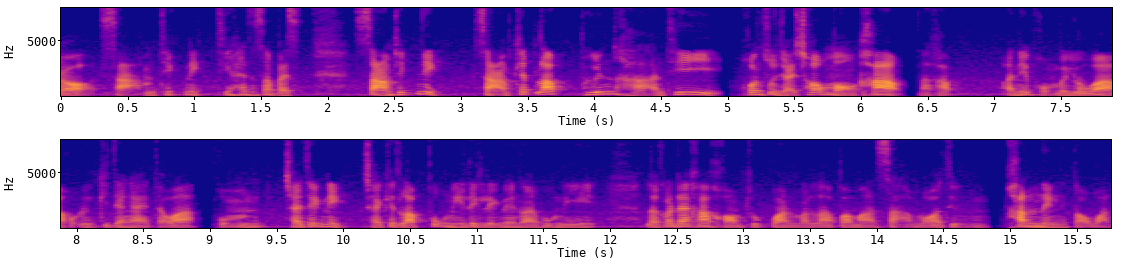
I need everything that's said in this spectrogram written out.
ก็ 3 เทคนิคที่ให้สั้นๆไป 3 เทคนิค 3 เคล็ดลับพื้นฐานที่คนส่วนใหญ่ชอบมองข้ามนะครับ อันนี้ผมไม่รู้ว่าคนอื่นคิดยังไง แต่ว่าผมใช้เทคนิคใช้เคล็ดลับพวกนี้เล็กๆน้อยๆพวกนี้ แล้วก็ได้ค่าคอมทุกวันวันละประมาณ 300 ถึงพันหนึ่งต่อวัน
